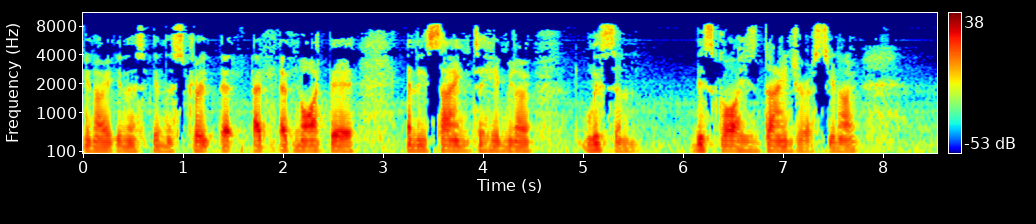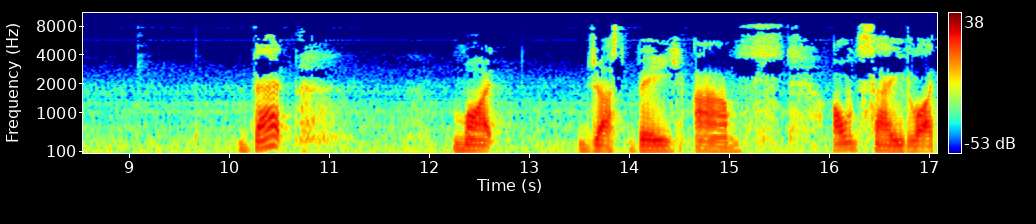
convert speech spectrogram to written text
you know, in the in the street at, at, at night there, and he's saying to him, you know, listen, this guy is dangerous, you know. That might just be, um, I would say, like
